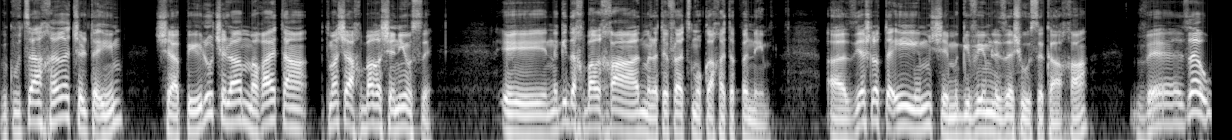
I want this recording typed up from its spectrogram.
וקבוצה אחרת של תאים שהפעילות שלה מראה את, ה... את מה שהעכבר השני עושה. אה, נגיד עכבר אחד מלטף לעצמו ככה את הפנים. אז יש לו תאים שמגיבים לזה שהוא עושה ככה, וזהו.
